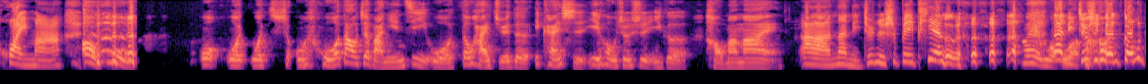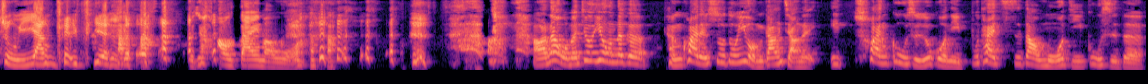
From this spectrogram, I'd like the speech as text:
坏妈哦不，我我我我活到这把年纪，我都还觉得一开始夜后就是一个好妈妈哎啊！那你真的是被骗了，对，那你就是跟公主一样被骗了，我就好呆嘛我。好，那我们就用那个很快的速度，因为我们刚刚讲了一串故事。如果你不太知道魔笛故事的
